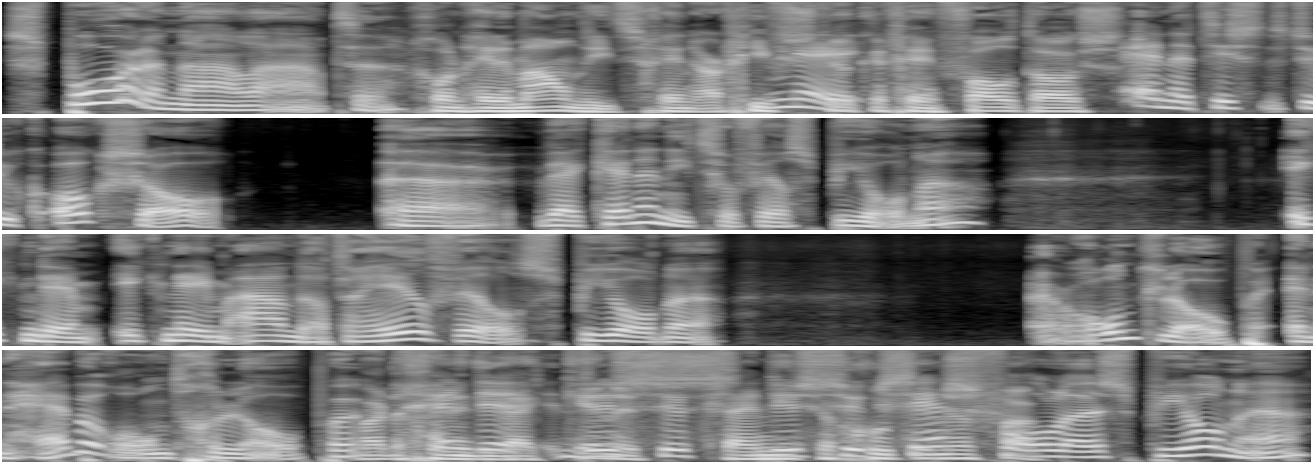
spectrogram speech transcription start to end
sporen nalaten. Gewoon helemaal niets. Geen archiefstukken, nee. geen foto's. En het is natuurlijk ook zo. Uh, wij kennen niet zoveel spionnen. Ik neem, ik neem aan dat er heel veel spionnen rondlopen en hebben rondgelopen. Maar degene die wij kennen de, zijn niet de zo goed succesvolle spionnen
